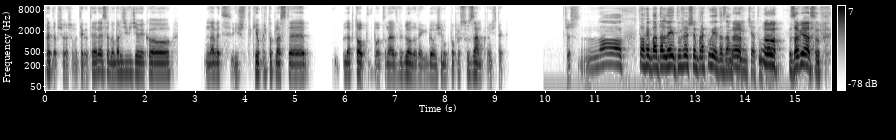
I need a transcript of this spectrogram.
Peta, przepraszam, tego TRS-a bym bardziej widział jako nawet już takiego protoplastę laptopów, bo to nawet wygląda tak, jakby on się mógł po prostu zamknąć tak. Chociaż. No, to chyba dalej dużo jeszcze brakuje do zamknięcia tutaj. No, zawiasów.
